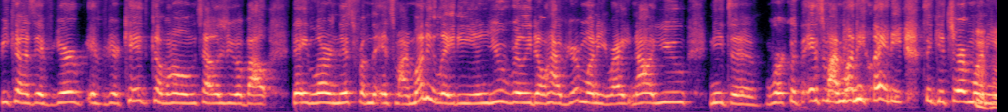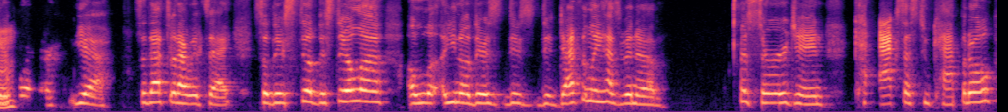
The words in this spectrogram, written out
because if your if your kid come home tells you about they learned this from the it's my money lady and you really don't have your money right now you need to work with it's my money lady to get your money mm-hmm. in order. Yeah so that's what i would say. So there's still there's still a, a you know there's there's there definitely has been a a surge in ca- access to capital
